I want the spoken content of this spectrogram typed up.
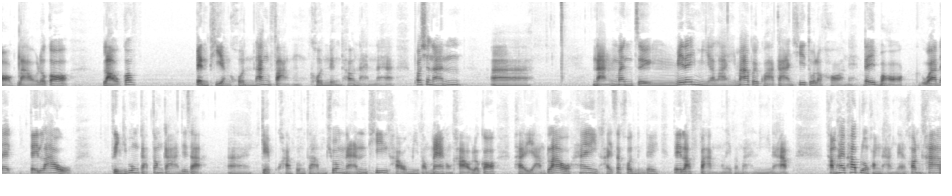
บอกเราแล้วก็เราก็เป็นเพียงคนนั่งฟังคนหนึ่งเท่านั้นนะฮะเพราะฉะนั้น หนังมันจึงไม่ได้มีอะไรมากไปกว่าการที่ตัวละครเนี่ยได้บอกหรือว่าได้ได้เล่า สิ่งที่ผู้กำกับต้องการที่จะเก็บความทรงจำช่วงนั้นที่เขามีต่อแม่ของเขา แล้วก็พยายามเล่าให้ใครสักคนหนึ่งได้ได้รับฟังอะไรประมาณนี้นะครับทำให้ภาพรวมของหนังเนี่ยค่อนข้าง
